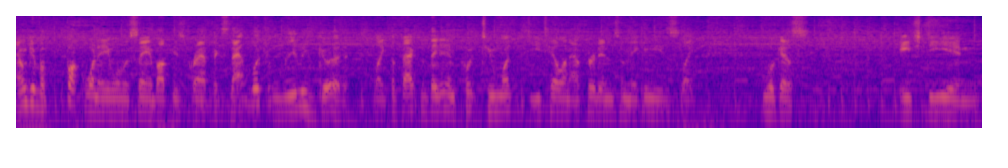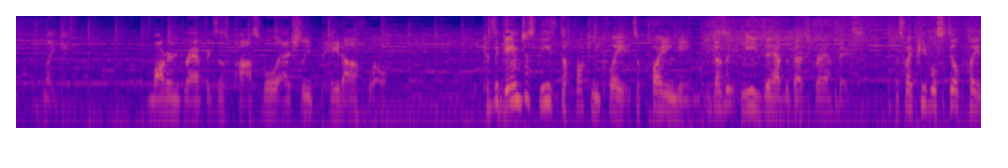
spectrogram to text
I don't give a fuck what anyone was saying about these graphics. That looked really good. Like the fact that they didn't put too much detail and effort into making these like look as HD and like modern graphics as possible actually paid off well. Cause the game just needs to fucking play. It's a fighting game. It doesn't need to have the best graphics. That's why people still play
